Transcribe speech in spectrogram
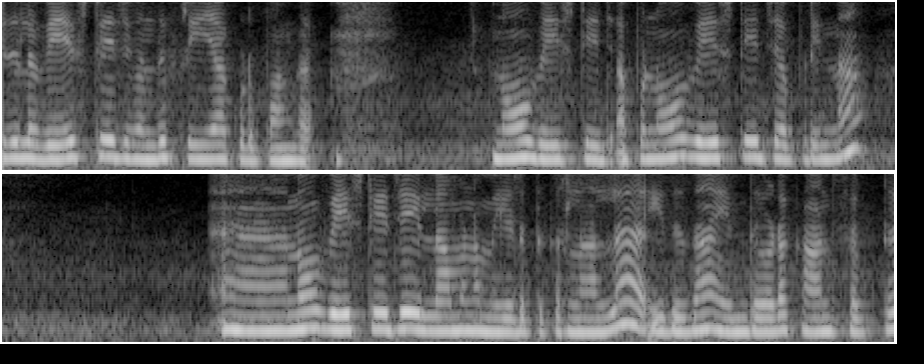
இதில் வேஸ்டேஜ் வந்து ஃப்ரீயாக கொடுப்பாங்க. நோ வேஸ்டேஜ் அப்போ நோ வேஸ்டேஜ் அப்படின்னா நோ வேஸ்டேஜே இல்லாமல் நம்ம எடுத்துக்கிறலாம்ல இதுதான் இதோட கான்செப்ட்டு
